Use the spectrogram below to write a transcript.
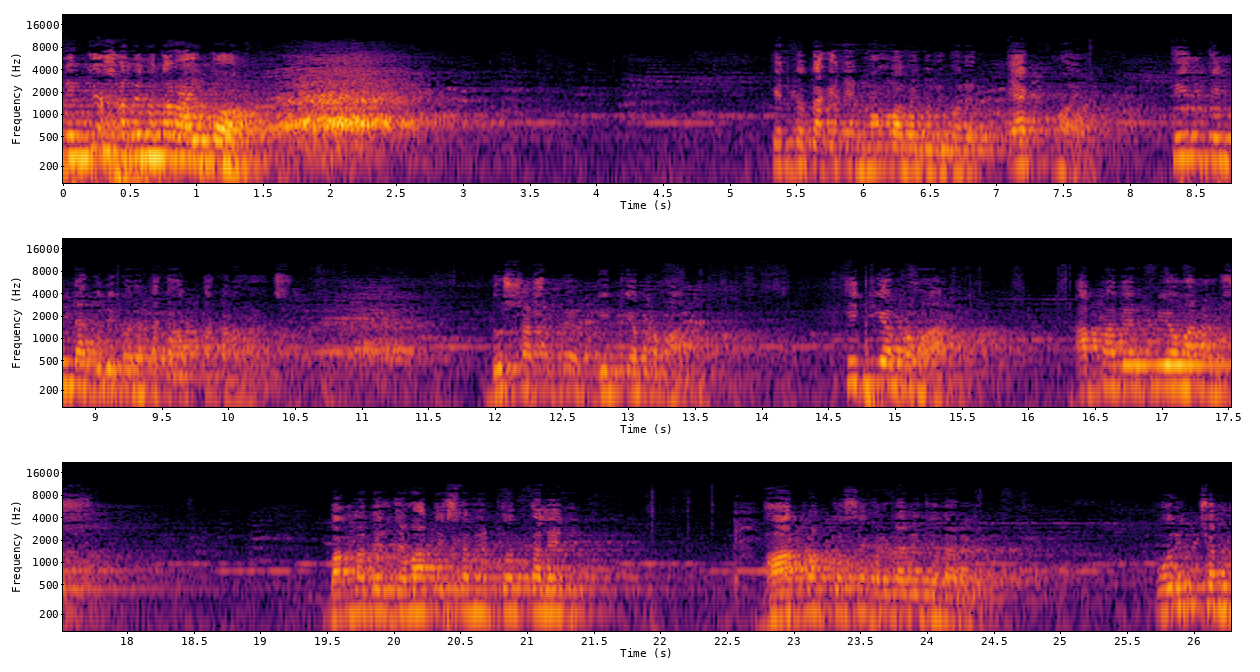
দ্বিতীয় স্বাধীনতার আইকন। কিন্তু তাকে নির্মমভাবে গুলি করে এক নয়, তিন তিনটা গুলি করে তাকে হত্যা করা হয়েছে। দুঃশাসকের দ্বিতীয় প্রমাণ, তৃতীয় প্রমাণ, আপনাদের প্রিয় মানুষ, বাংলাদেশ জামাত ইসলামের তৎকালীন ভারপ্রাপ্ত সেক্রেটারি জেনারেল পরিচ্ছন্ন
